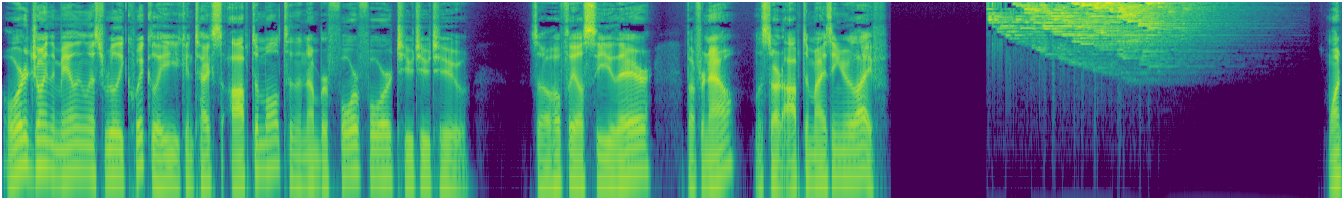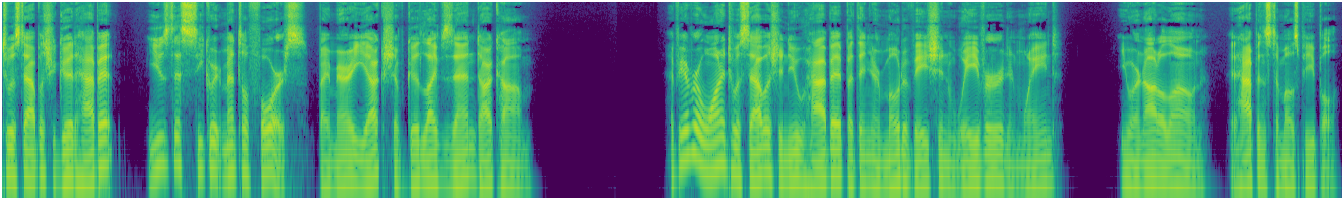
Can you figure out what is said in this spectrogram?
Or to join the mailing list really quickly, you can text optimal to the number 44222. So, hopefully, I'll see you there. But for now, let's start optimizing your life. Want to establish a good habit? Use this secret mental force by Mary Jaksch of GoodLifeZen.com. Have you ever wanted to establish a new habit, but then your motivation wavered and waned? You are not alone. It happens to most people.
